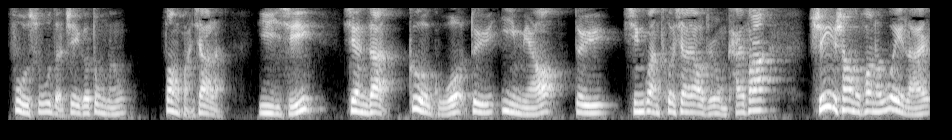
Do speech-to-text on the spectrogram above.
复苏的这个动能放缓下来，以及现在各国对于疫苗、对于新冠特效药的这种开发，实际上的话呢，未来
